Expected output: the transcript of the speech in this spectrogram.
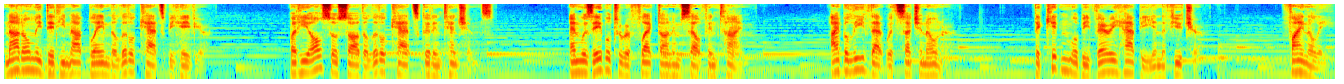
Not only did he not blame the little cat's behavior, but he also saw the little cat's good intentions. And was able to reflect on himself in time. I believe that with such an owner, the kitten will be very happy in the future. Finally.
